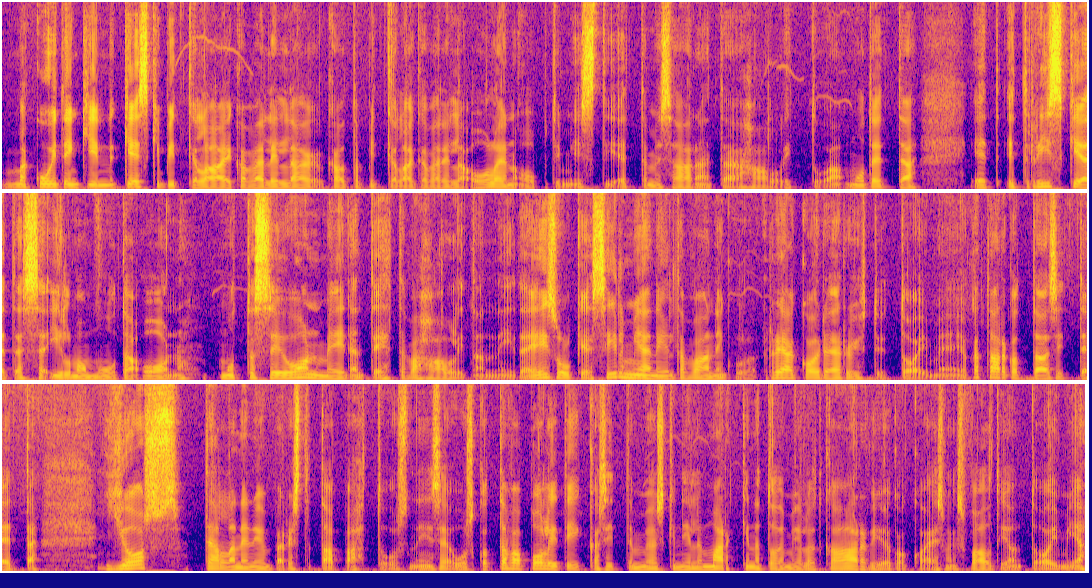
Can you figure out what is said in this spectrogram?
mä kuitenkin keskipitkällä aikavälillä kautta pitkällä aikavälillä olen optimisti, että me saadaan tämä hallittua. Mutta että et, et riskejä tässä ilman muuta on, mutta se on meidän tehtävä hallita niitä. Ei sulkea silmiä niiltä, vaan niin kuin reagoida ja ryhtyä toimeen, joka tarkoittaa sitten, että jos tällainen ympäristö tapahtuu, niin se uskottava politiikka sitten myöskin niille markkinatoimijoille, jotka arvioivat koko ajan esimerkiksi valtion toimia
